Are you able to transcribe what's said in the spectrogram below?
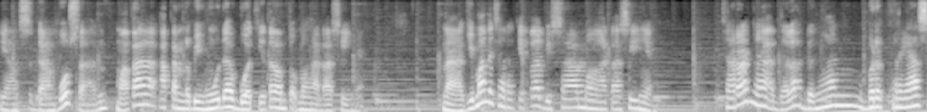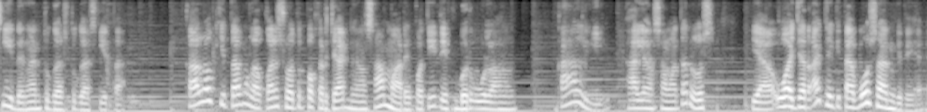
yang sedang bosan, maka akan lebih mudah buat kita untuk mengatasinya. Nah, gimana cara kita bisa mengatasinya? Caranya adalah dengan berkreasi dengan tugas-tugas kita. Kalau kita melakukan suatu pekerjaan yang sama, repetitif, berulang kali, hal yang sama terus, ya wajar aja kita bosan gitu ya.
